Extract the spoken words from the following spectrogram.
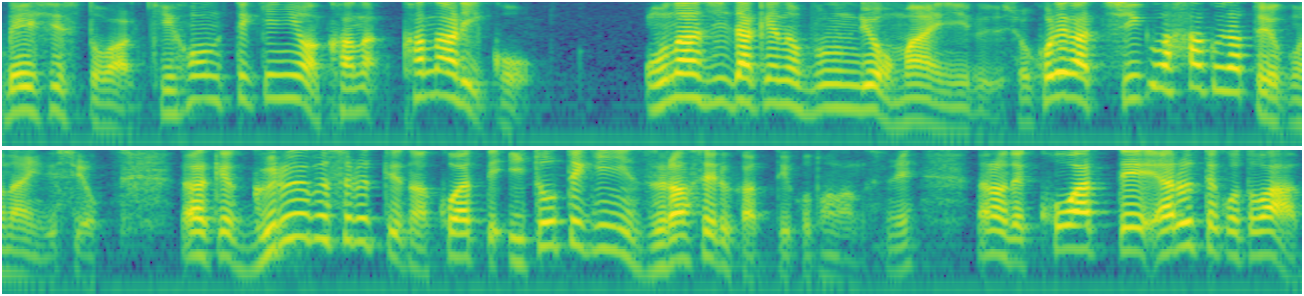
ー、ベーシストは基本的にはかなかなりこう同じだけの分量前にいるでしょ。これがちぐはぐだとよくないんですよ。だからグルーブするっていうのはこうやって意図的にずらせるかっていうことなんですね。なのでこうやってやるってことは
